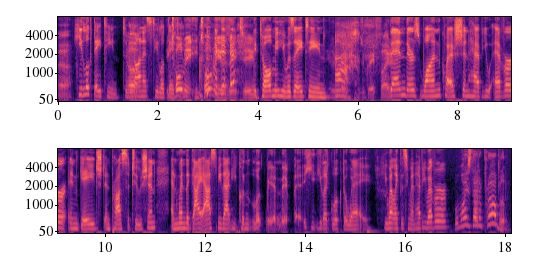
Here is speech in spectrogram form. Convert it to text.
Uh, He looked 18. To be Oh. honest, he looked he 18. told me. He told me he was 18. He told me he was 18. He was a great, Ah. he was a great fighter. Then there's one question Have you ever engaged in prostitution? And when the guy asked me that, he couldn't look me in the. He, he like looked away. He went like this. He went, Have you ever. well, why is that a problem?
